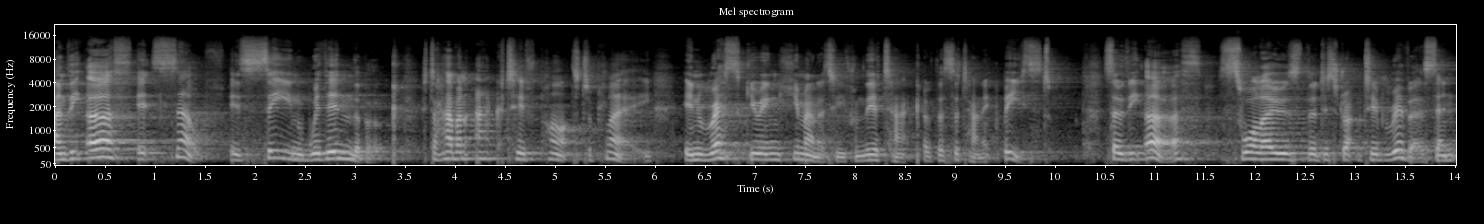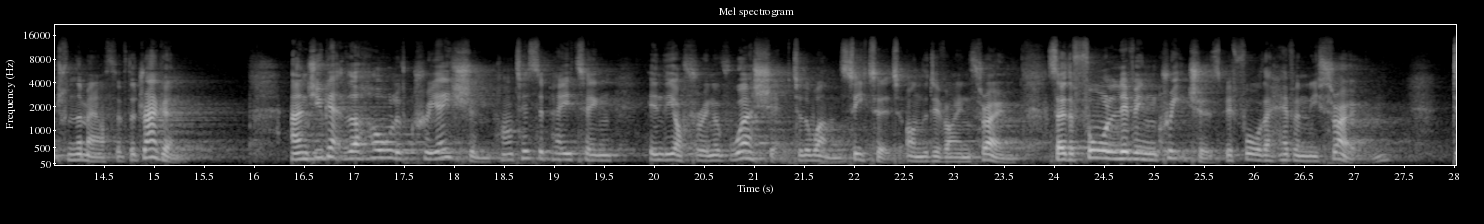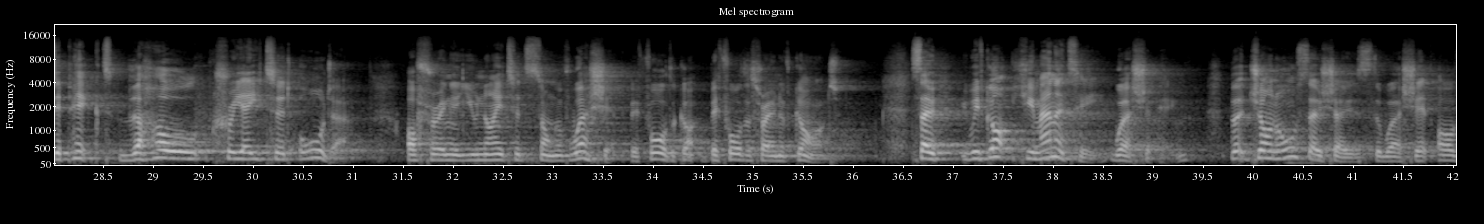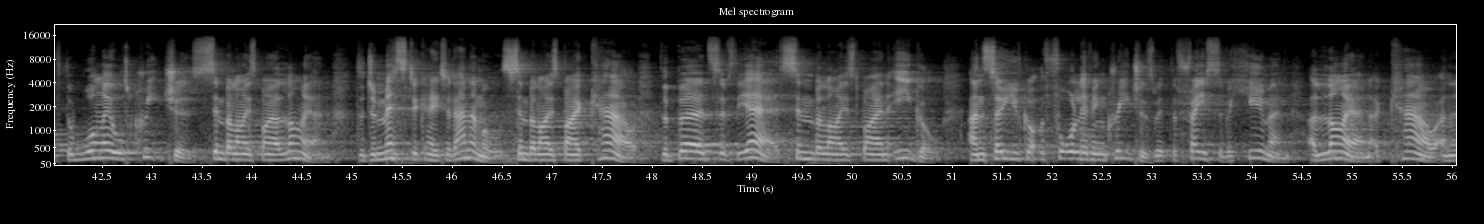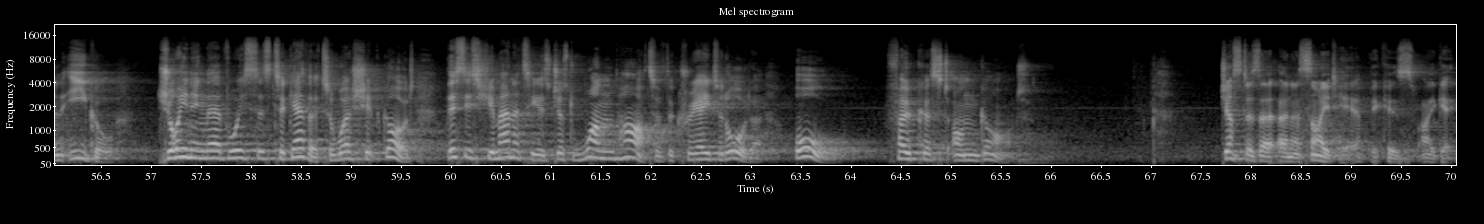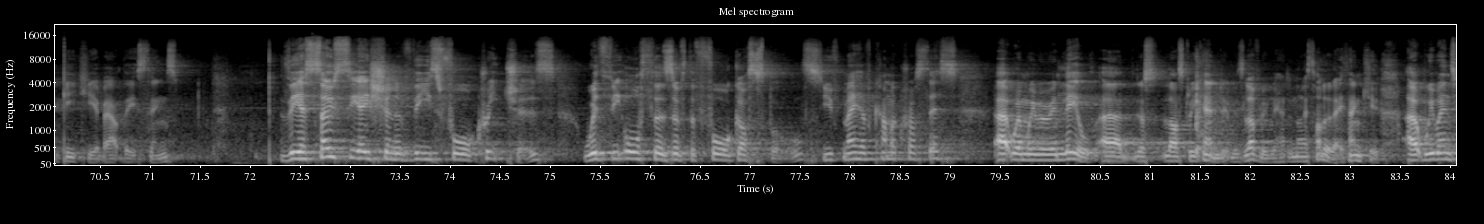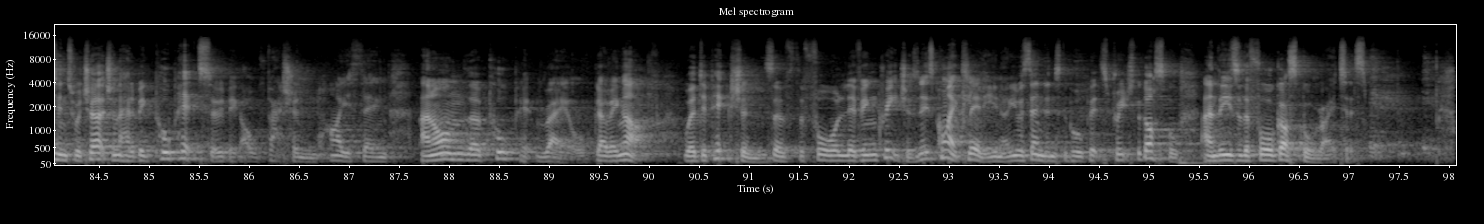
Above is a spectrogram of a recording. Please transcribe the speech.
And the earth itself is seen within the book to have an active part to play in rescuing humanity from the attack of the satanic beast. So the earth swallows the destructive river sent from the mouth of the dragon. And you get the whole of creation participating in the offering of worship to the one seated on the divine throne. So the four living creatures before the heavenly throne depict the whole created order offering a united song of worship before the, God, before the throne of God. So we've got humanity worshipping, but John also shows the worship of the wild creatures, symbolized by a lion, the domesticated animals, symbolized by a cow, the birds of the air, symbolized by an eagle. And so you've got the four living creatures with the face of a human, a lion, a cow, and an eagle, joining their voices together to worship God. This is humanity as just one part of the created order, all focused on God. Just as a, an aside here, because I get geeky about these things, the association of these four creatures with the authors of the four Gospels, you may have come across this. Uh, when we were in Lille uh, last weekend, it was lovely. We had a nice holiday, thank you. Uh, we went into a church and they had a big pulpit, so a big old fashioned high thing. And on the pulpit rail going up were depictions of the four living creatures. And it's quite clearly, you know, you ascend into the pulpit to preach the gospel, and these are the four gospel writers.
